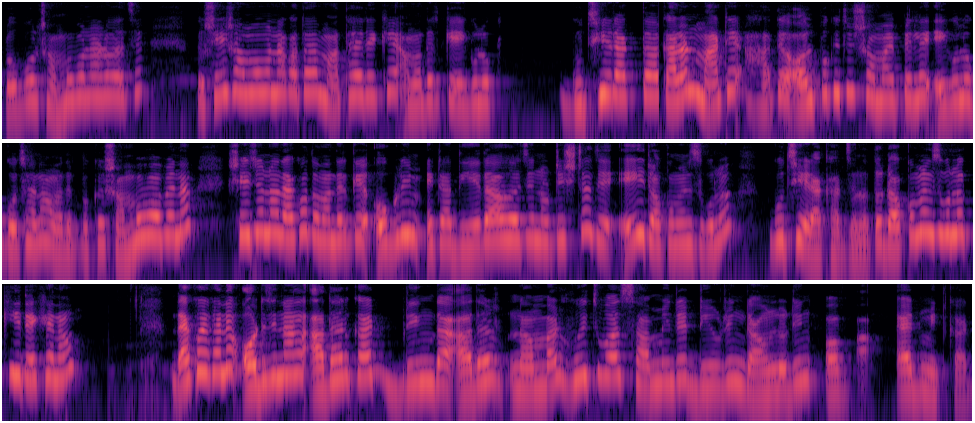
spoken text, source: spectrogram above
প্রবল সম্ভাবনা রয়েছে। তো সেই সম্ভাবনার কথা মাথায় রেখে আমাদেরকে এগুলো গুছিয়ে রাখতে হবে কারণ মাঠে হাতে অল্প কিছু সময় পেলে এগুলো গোছানো আমাদের পক্ষে সম্ভব হবে না। সেই জন্য দেখো তোমাদেরকে অগ্রিম এটা দিয়ে দেওয়া হয়েছে নোটিশটা যে এই ডকুমেন্টসগুলো গুছিয়ে রাখার জন্য। তো ডকুমেন্টসগুলো কি দেখে নাও? দেখো এখানে original Aadhaar card bring the Aadhaar number which was submitted during downloading of admit card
